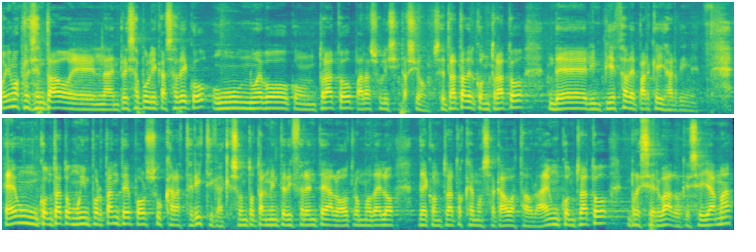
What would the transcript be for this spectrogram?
Hoy hemos presentado en la empresa pública Sadeco un nuevo contrato para su licitación. Se trata del contrato de limpieza de parques y jardines. Es un contrato muy importante por sus características, que son totalmente diferentes a los otros modelos de contratos que hemos sacado hasta ahora. Es un contrato reservado, que se llama,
